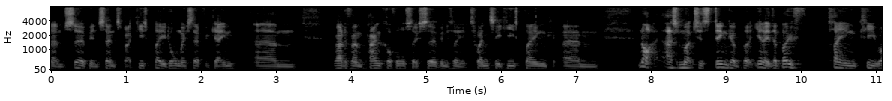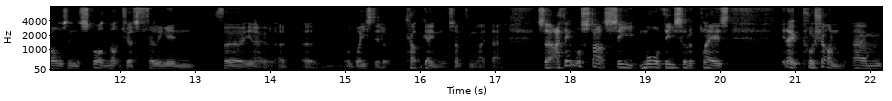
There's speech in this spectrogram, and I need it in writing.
um, Serbian centre back. He's played almost every game. Um, Radovan Pankov, also Serbian, is only 20. He's playing um, not as much as Dinga, but you know they're both playing key roles in the squad, not just filling in for you know a, a, a wasted cup game or something like that. So I think we'll start to see more of these sort of players, you know, push on. Um,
